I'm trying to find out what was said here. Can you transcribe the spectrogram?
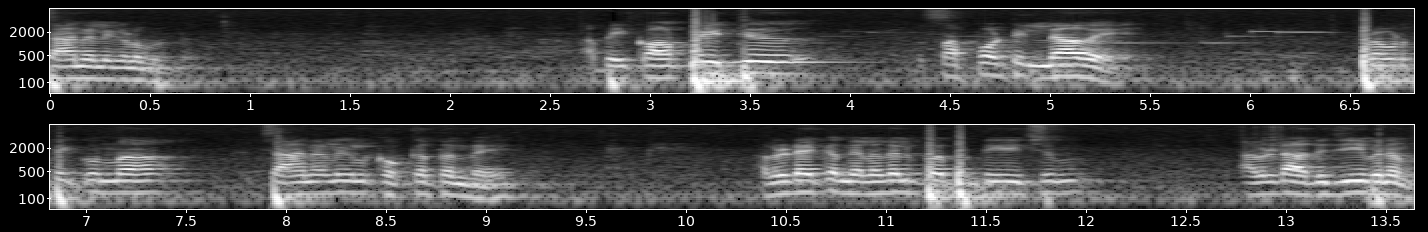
ചാനലുകളുമുണ്ട്. അപ്പോൾ ഈ കോർപ്പറേറ്റ് സപ്പോർട്ട് ഇല്ലാതെ പ്രവർത്തിക്കുന്ന ചാനലുകൾക്കൊക്കെ തന്നെ അവരുടെയൊക്കെ നിലനിൽപ്പ് പ്രത്യേകിച്ചും അവരുടെ അതിജീവനം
